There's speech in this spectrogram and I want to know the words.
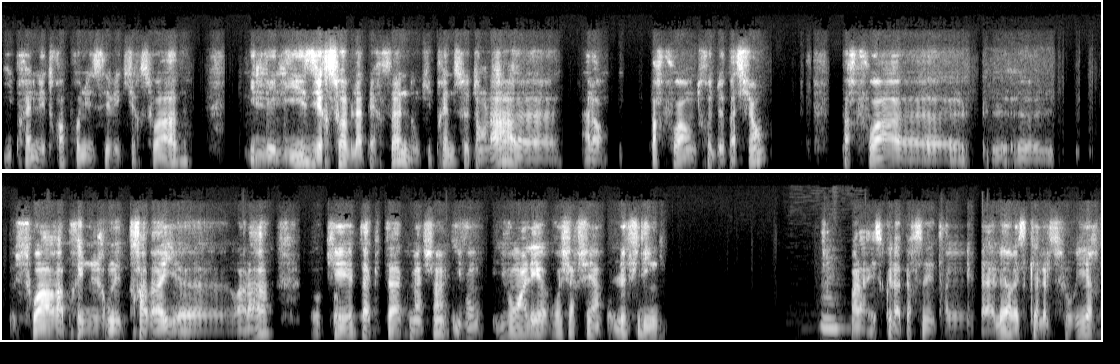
ils prennent les trois premiers CV qu'ils reçoivent, ils les lisent, ils reçoivent la personne, donc ils prennent ce temps-là. Alors, parfois entre deux patients, parfois le, soir après une journée de travail, euh, voilà, ok, tac, tac, machin, ils vont, ils vont aller rechercher le feeling. Mm. Voilà, est-ce que la personne est arrivée à l'heure, est-ce qu'elle a le sourire,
